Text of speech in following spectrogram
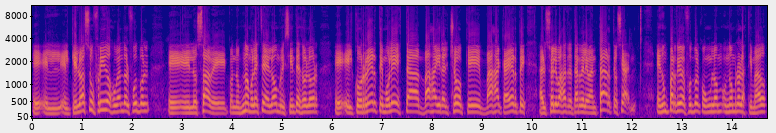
eh, el, el que lo ha sufrido jugando al fútbol eh, lo sabe. Cuando una molestia en el hombro y sientes dolor, eh, el correr te molesta, vas a ir al choque, vas a caerte al suelo y vas a tratar de levantarte. O sea, en un partido de fútbol con un, un hombro lastimado,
